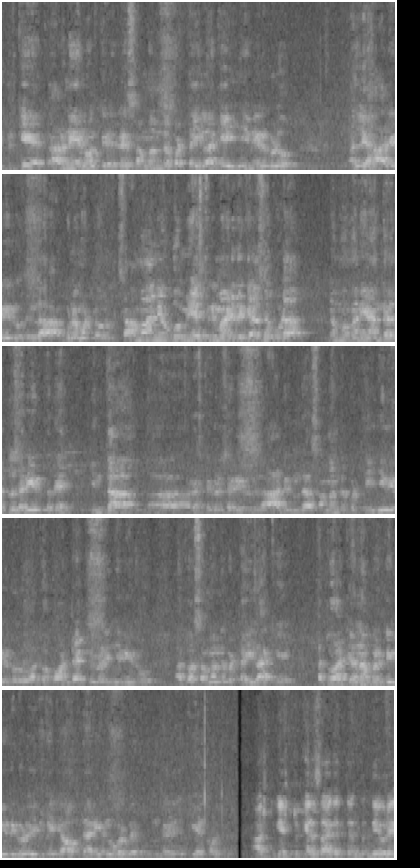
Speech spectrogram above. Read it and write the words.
ಇದಕ್ಕೆ ಕಾರಣ ಏನು ಅಂತ ಹೇಳಿದ್ರೆ ಸಂಬಂಧಪಟ್ಟ ಇಲಾಖೆ ಇಂಜಿನಿಯರ್ಗಳು ಅಲ್ಲಿ ಹಾಜರಿರುವುದಿಲ್ಲ. ಗುಣಮಟ್ಟ ಸಾಮಾನ್ಯ ಒಬ್ಬ ಮೇಸ್ತ್ರಿ ಮಾಡಿದ ಕೆಲಸ ಕೂಡ ನಮ್ಮ ಮನೆಯ ಅಂಗಳದ್ದು ಸರಿ ಇರ್ತದೆ. ಇಂಥ ರಸ್ತೆಗಳು ಸರಿ ಇರುವುದಿಲ್ಲ. ಆದ್ದರಿಂದ ಸಂಬಂಧಪಟ್ಟ ಇಂಜಿನಿಯರ್ಗಳು ಅಥವಾ ಕಾಂಟ್ರಾಕ್ಟರ್ಗಳ ಇಂಜಿನಿಯರು ಅಥವಾ ಸಂಬಂಧಪಟ್ಟ ಇಲಾಖೆ ಅಥವಾ ಜನಪ್ರತಿನಿಧಿಗಳು ಇದಕ್ಕೆ ಜವಾಬ್ದಾರಿಯನ್ನು ಹೊರಬೇಕು ಅಂತ ಹೇಳಿ ಕೇಳ್ಕೊಳ್ತೇವೆ ಅಷ್ಟು ಎಷ್ಟು ಕೆಲಸ ಆಗುತ್ತೆ ಅಂತ ದೇವರೇ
